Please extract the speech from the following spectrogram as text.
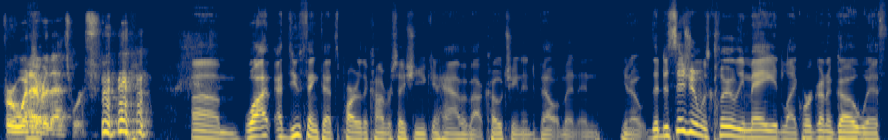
for whatever that's worth. Um, well, I, I do think that's part of the conversation you can have about coaching and development. And, you know, the decision was clearly made like, we're going to go with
